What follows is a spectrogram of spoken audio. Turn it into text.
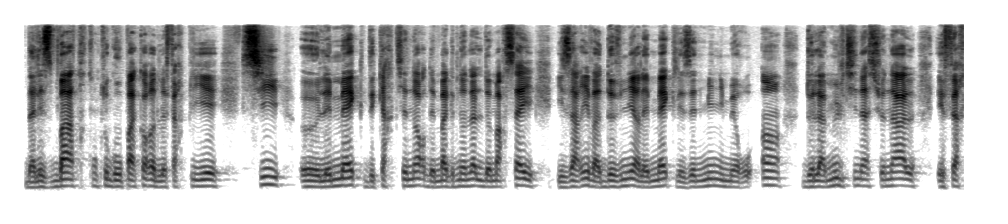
d'aller se battre contre le groupe Accor et de le faire plier. Si euh, les mecs des quartiers nord, des McDonald's de Marseille, ils arrivent à devenir les mecs, les ennemis numéro un de la multinationale et faire,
